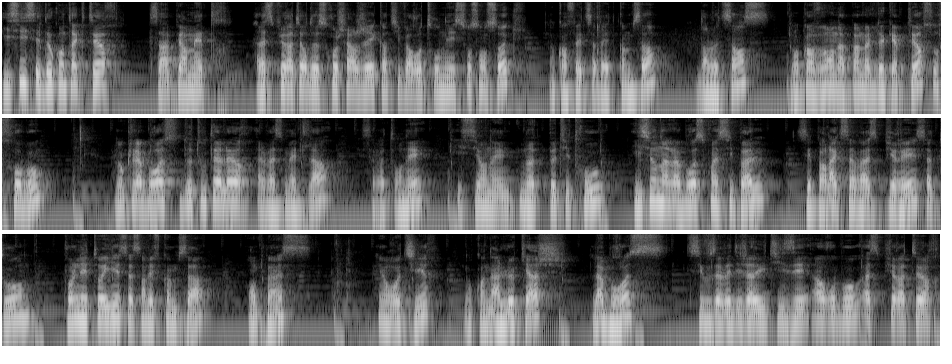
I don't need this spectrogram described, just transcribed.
Ici, ces deux contacteurs, ça va permettre à l'aspirateur de se recharger quand il va retourner sur son socle. Donc en fait, ça va être comme ça, dans l'autre sens. Donc en vrai, on a pas mal de capteurs sur ce robot. Donc la brosse de tout à l'heure, elle va se mettre là, et ça va tourner. Ici, on a une autre petite roue. Ici, on a la brosse principale. C'est par là que ça va aspirer, ça tourne. Pour le nettoyer, ça s'enlève comme ça. On pince et on retire. Donc on a le cache, la brosse. Si vous avez déjà utilisé un robot aspirateur,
